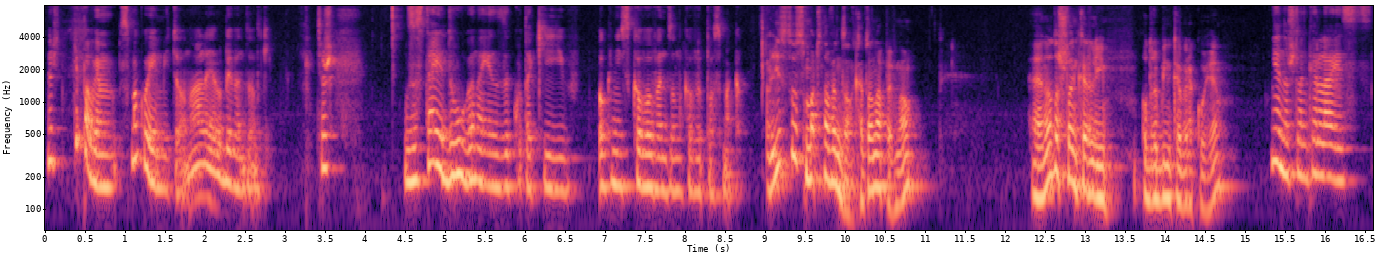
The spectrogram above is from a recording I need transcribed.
Znaczy, nie powiem, smakuje mi to, no ale ja lubię wędzonki. Chociaż zostaje długo na języku taki ogniskowo-wędzonkowy posmak. Jest to smaczna wędzonka, to na pewno. E, No do szlenkerli odrobinkę brakuje. Nie no, szlenkerla jest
